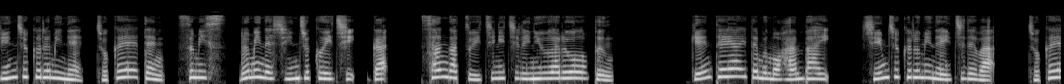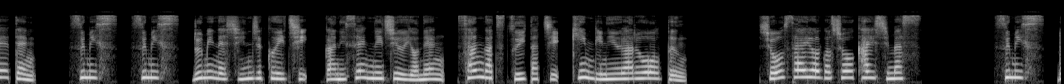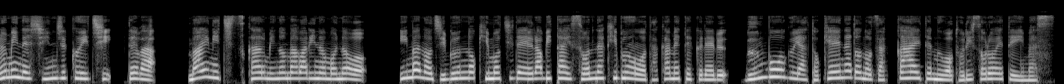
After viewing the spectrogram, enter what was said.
新宿ルミネ直営店スミスルミネ新宿1が3月1日リニューアルオープン。限定アイテムも販売。新宿ルミネ1では直営店スミス、スミス、ルミネ新宿1が2024年3月1日、金リニューアルオープン。詳細をご紹介します。スミス、ルミネ新宿1では、毎日使う身の回りのものを今の自分の気持ちで選びたいそんな気分を高めてくれる文房具や時計などの雑貨アイテムを取り揃えています。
